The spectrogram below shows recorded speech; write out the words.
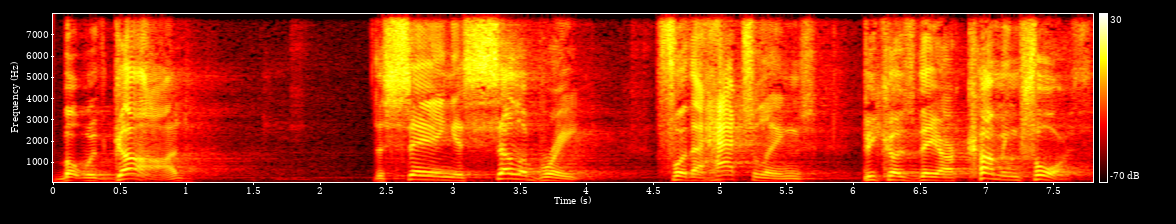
But with God, the saying is celebrate for the hatchlings because they are coming forth.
